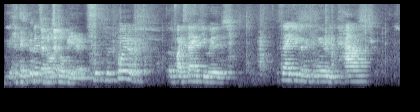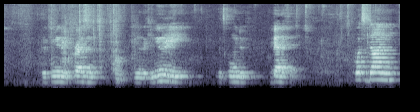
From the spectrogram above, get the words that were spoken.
It'll still be there. The, the point of, of my thank you is, thank you to the community past, the community present, and the community that's going to benefit. What's done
